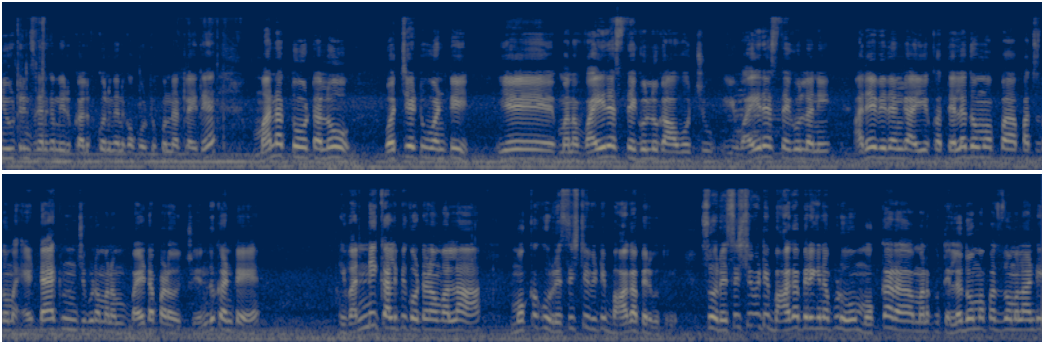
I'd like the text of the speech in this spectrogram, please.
న్యూట్రిన్స్ కనుక మీరు కలుపుకొని కనుక కొట్టుకున్నట్లయితే మన తోటలో వచ్చేటువంటి ఏ మన వైరస్ తెగుళ్ళు కావచ్చు ఈ వైరస్ తెగుళ్ళని అదేవిధంగా ఈ యొక్క తెల్లదోమ పచ్చదోమ అటాక్ నుంచి కూడా మనం బయటపడవచ్చు. ఎందుకంటే ఇవన్నీ కలిపి కొట్టడం వల్ల మొక్కకు రెసిస్టివిటీ బాగా పెరుగుతుంది. సో రెసిస్టివిటీ బాగా పెరిగినప్పుడు మొక్క మనకు తెల్లదోమ పచ్చదోమ లాంటి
